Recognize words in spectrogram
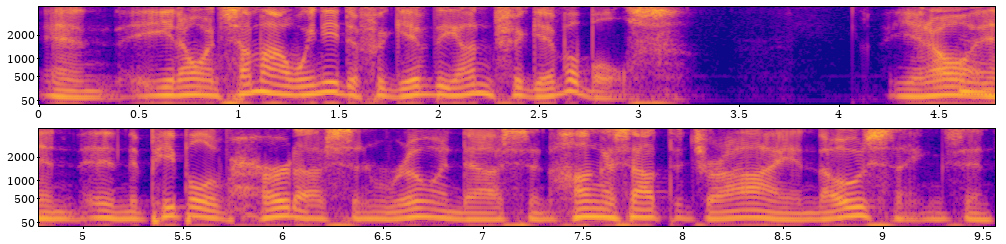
And, you know, and somehow we need to forgive the unforgivables, you know, Mm. and, and the people who've hurt us and ruined us and hung us out to dry and those things. And,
